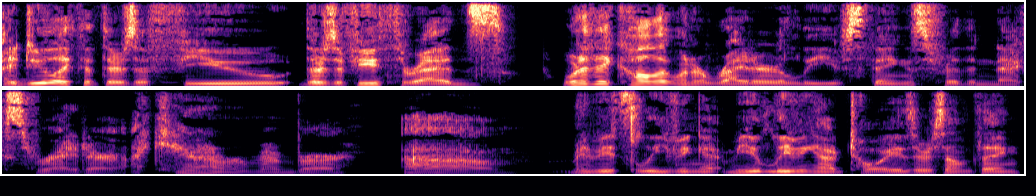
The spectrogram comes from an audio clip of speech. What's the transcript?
I do like that there's a few there's a few threads. What do they call it when a writer leaves things for the next writer? I cannot remember. Um, maybe it's leaving out leaving out toys or something.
